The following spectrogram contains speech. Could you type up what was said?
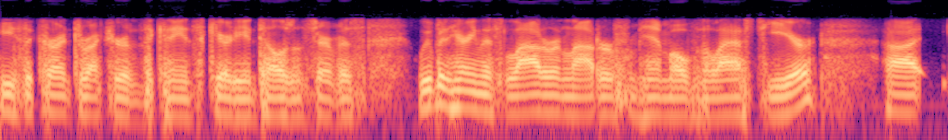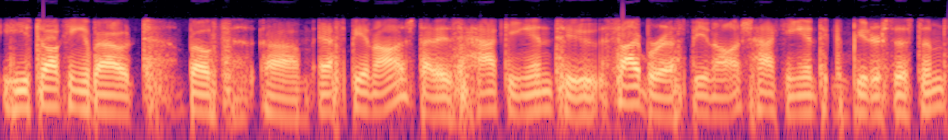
he's the current director of the Canadian Security Intelligence Service. We've been hearing this louder and louder from him over the last year. Uh, he's talking about both um, espionage, that is, hacking into cyber espionage, hacking into computer systems,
